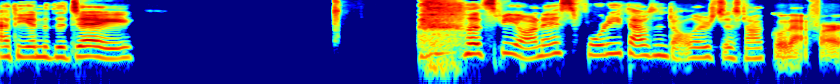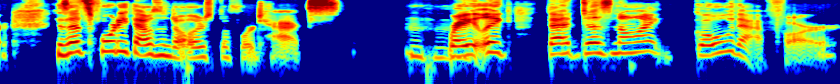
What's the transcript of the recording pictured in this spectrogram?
at the end of the day, let's be honest, $40,000 does not go that far because that's $40,000 before tax Mhm. right? Like that does not go that far.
